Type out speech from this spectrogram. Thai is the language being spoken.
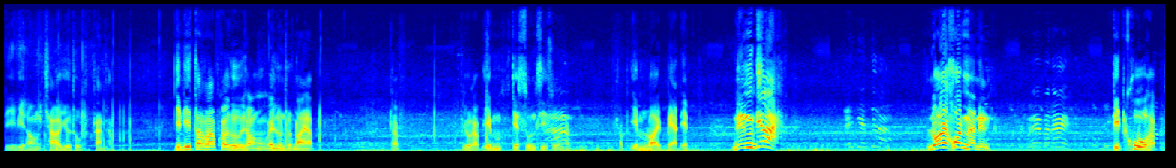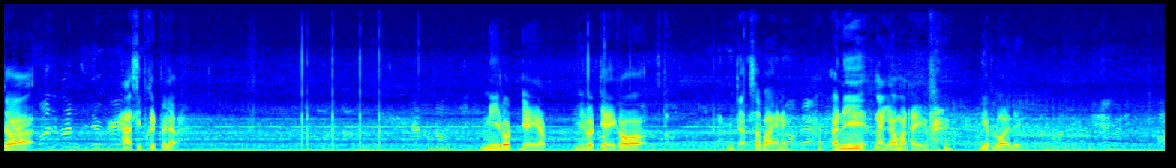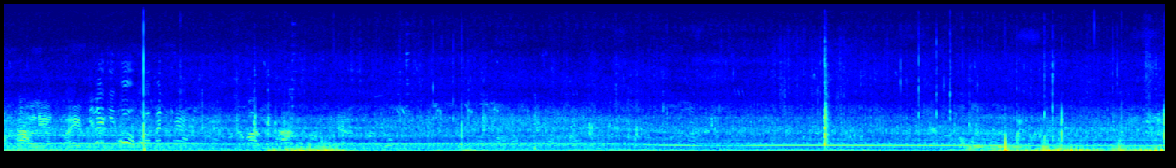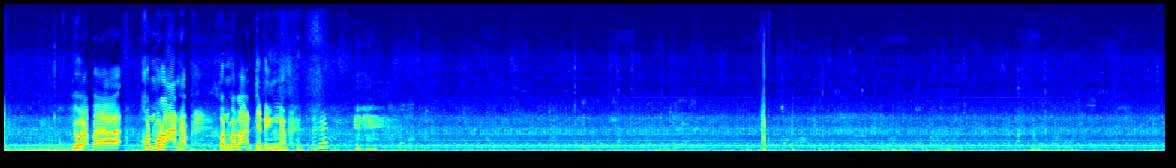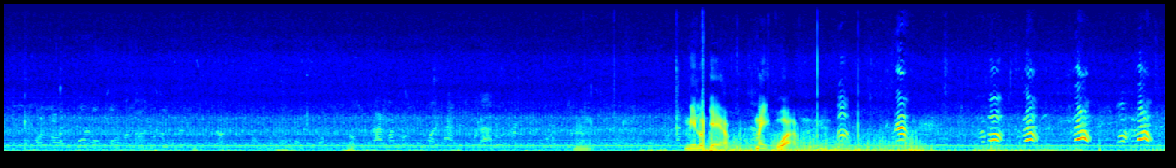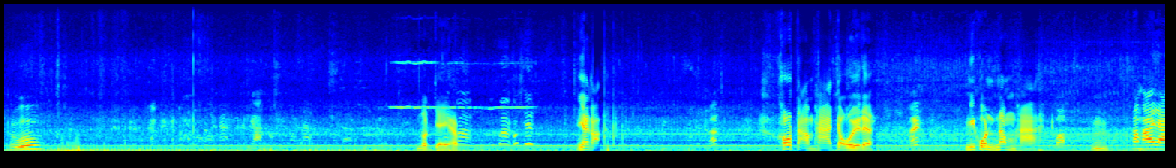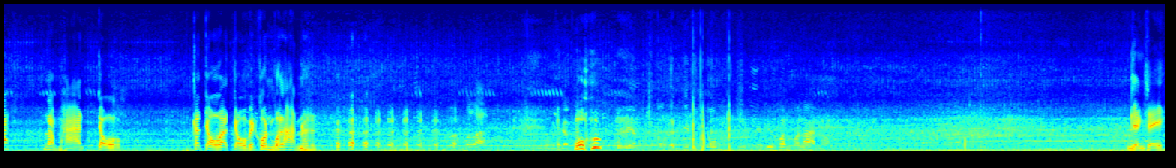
วัสดีพี่น้องชาว YouTube ทุกท่านครับ ยินดีต้อนรับเข้าสู่ช่องวัยรุ่นทุนน้อยครับ ครับ อยู่กับ M 7 0 4 0ครับกับ M 1 0 8 S หนึ่งที่ล่ะร้อยคนนะหนึ่งติดคู่ครับ แต่ว่าห้าสิบขึ้นไปแล้ว มีรถใหญ่ครับ มีรถใหญ่ก็จะสบายนะ อันนี้น่าจะเอามาไถครับ เรียบร้อยเลย อยู่กับเอ่คนโบราณครับ คนโบราณจะดึงครับ มีรถใหญ่ครับ ไม่กลัวครับ โอ้รถใหญ่ครับยังกะเขาตามหาโจอยู่เด้อเฮ้ยมีคนนำหาบอกอืมน้ำหายยังนำหาโจเขาโจว่าโจเป็นคนโบราณเลยโอ้คือคนโบราณเนาะ เรื่องชัย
